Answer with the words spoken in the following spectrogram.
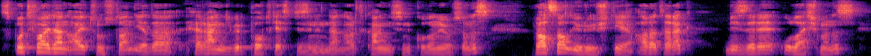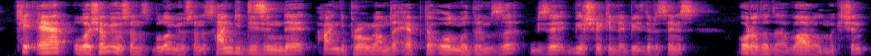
Spotify'dan, iTunes'tan ya da herhangi bir podcast dizininden artık hangisini kullanıyorsanız Rastsal Yürüyüş diye aratarak bizlere ulaşmanız ki eğer ulaşamıyorsanız, bulamıyorsanız hangi dizinde, hangi programda, app'te olmadığımızı bize bir şekilde bildirirseniz orada da var olmak için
